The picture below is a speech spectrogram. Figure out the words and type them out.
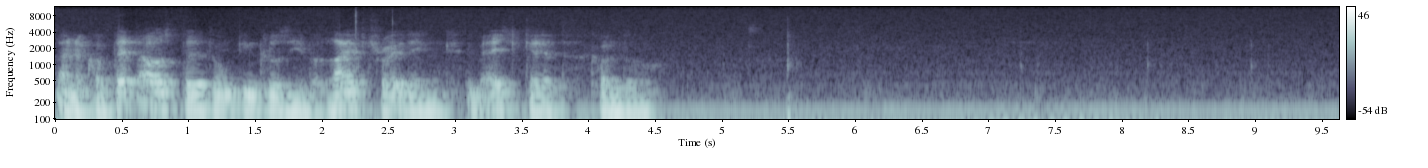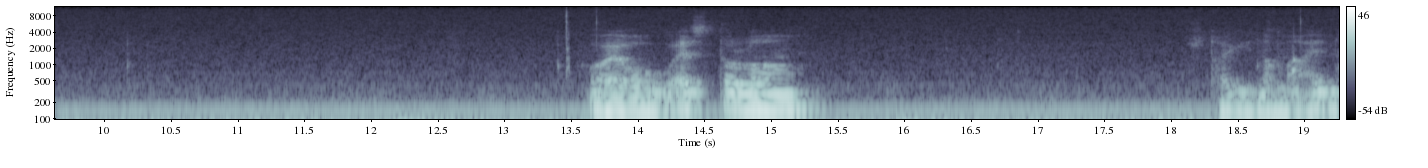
Eine Komplettausbildung inklusive Live-Trading im Echtgeldkonto Euro, US-Dollar. Steige ich nochmal ein.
